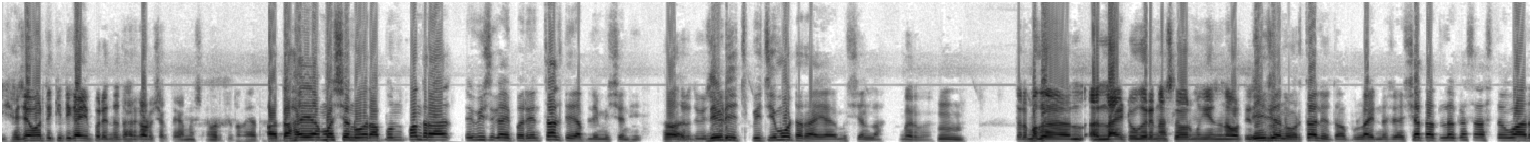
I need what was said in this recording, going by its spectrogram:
ह्याच्यावरती किती गाईपर्यंत धार काढू शकता ह्या मशीनवरती तुम्ही आता? आता हाय या मशीनवर आपण पंधरा ते वीस गाई पर्यंत चालते आपली मिशन ही. हा, 15 ते 20 दीड एच पी ची मोटर आहे या मशीनला बरोबर तर मग लाइट वगैरे नसल्यावर मग इंजनावरती इंजनवर चालवतो आपण लाइट नसेल शेतातलं कसं असतं वार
